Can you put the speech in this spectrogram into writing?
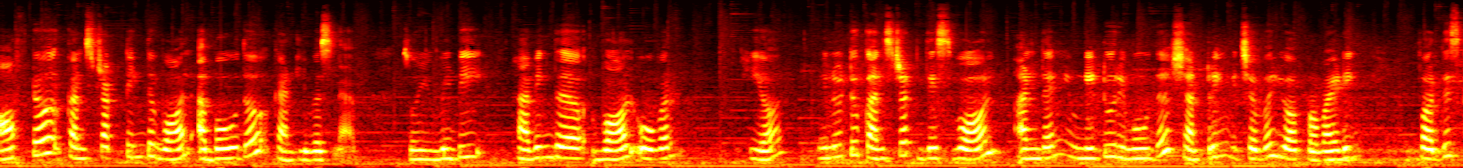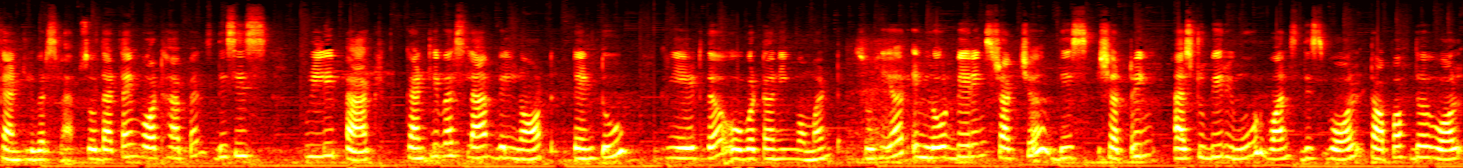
after constructing the wall above the cantilever slab. So you will be having the wall over here you need to construct this wall and then you need to remove the shuttering whichever you are providing for this cantilever slab. So that time what happens this is fully packed cantilever slab will not tend to create the overturning moment. So here in load bearing structure this shuttering has to be removed once this wall top of the wall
